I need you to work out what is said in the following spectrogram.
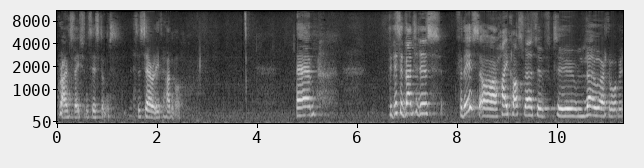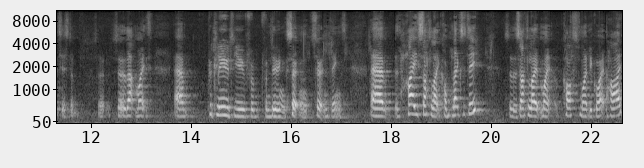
ground station systems necessarily to handle. Um, the disadvantages for this are high cost relative to low Earth orbit systems. So, so that might um, preclude you from, from doing certain, certain things. Um, high satellite complexity, so the satellite might, cost might be quite high,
